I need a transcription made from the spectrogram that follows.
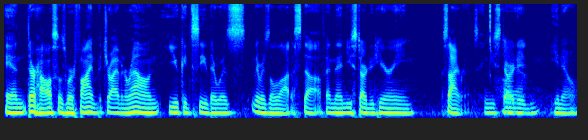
And their houses were fine, but driving around, you could see there was there was a lot of stuff. And then you started hearing sirens, and you started, you know,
